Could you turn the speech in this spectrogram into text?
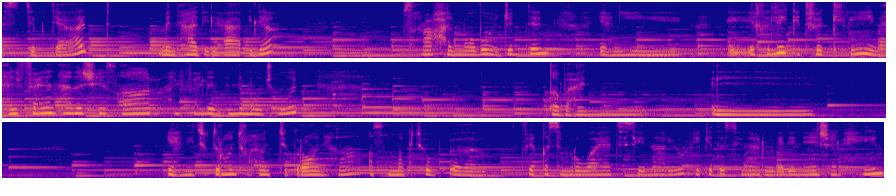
استبداد من هذه العائلة. بصراحة الموضوع جدا يعني يخليك تفكرين هل فعلا هذا الشيء صار؟ هل فعلا إنه موجود؟ طبعا ال... يعني تقدرون تروحون تقرونها. أصلا مكتوب آه، في قسم روايات السيناريو في كذا سيناريو قاعدين نعيشه الحين.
